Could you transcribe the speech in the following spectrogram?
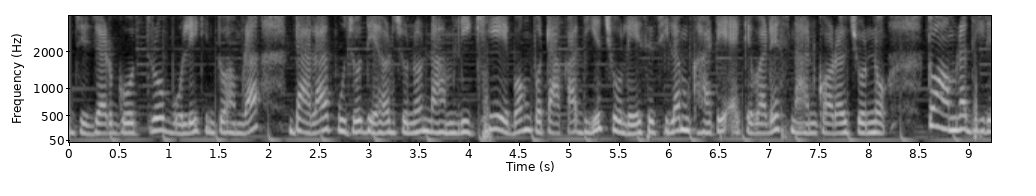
যে যার গোত্র বলে কিন্তু আমরা ডালা পুজো দেওয়ার জন্য নাম লিখে এবং টাকা দিয়ে চলে এসেছিলাম ঘাটে একেবারে স্নান করার জন্য। তো আমরা ধীরে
